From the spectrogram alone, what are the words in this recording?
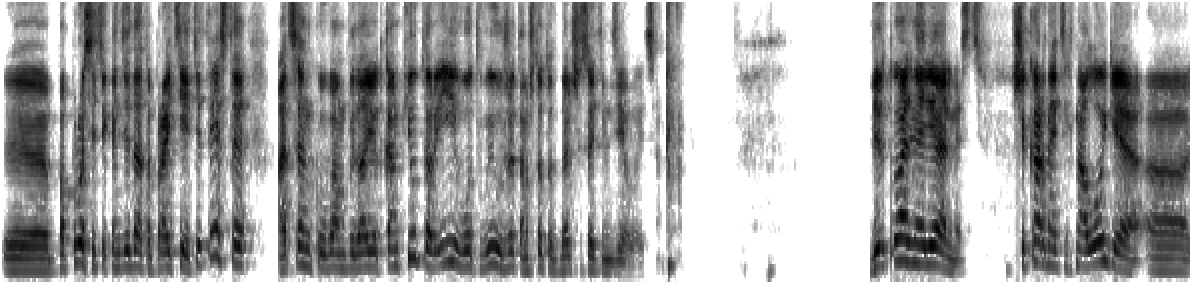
э, попросите кандидата пройти эти тесты, оценку вам выдает компьютер, и вот вы уже там что-то дальше с этим делаете. Виртуальная реальность шикарная технология. Э,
